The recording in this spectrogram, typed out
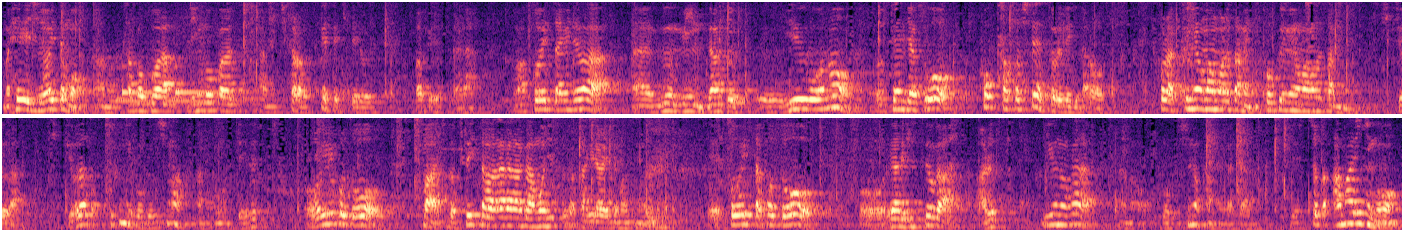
まあ、平時においてもあの他国は隣国はあの力をつけてきてるわけですから、まあ、そういった意味では軍民学融合の戦略を国家として取るべきだろうと。これは国を守るために国民を守るために必要だ必要だというふうに僕自身は思っている。ということを、まあ、ちょっとツイッターはなかなか文字数が限られてますので、そういったことをやる必要があると。いうのがあの僕自身の考え方です。ちょっとあまりにも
